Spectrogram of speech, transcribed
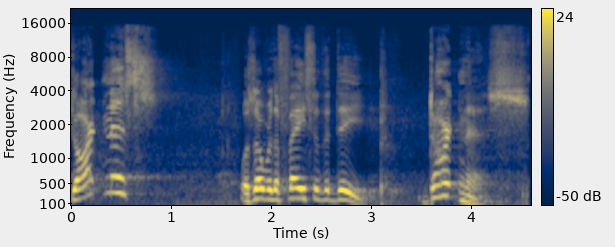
Darkness was over the face of the deep. Darkness.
